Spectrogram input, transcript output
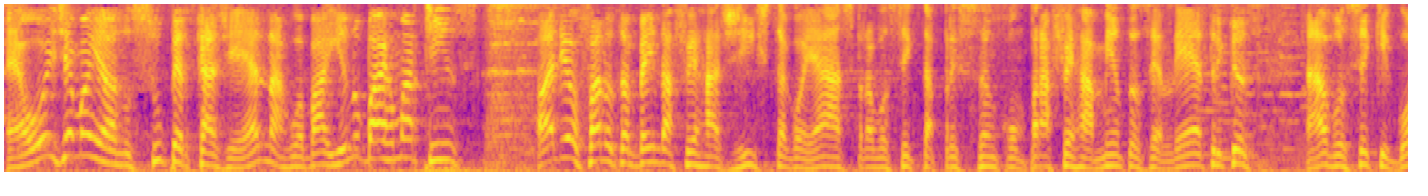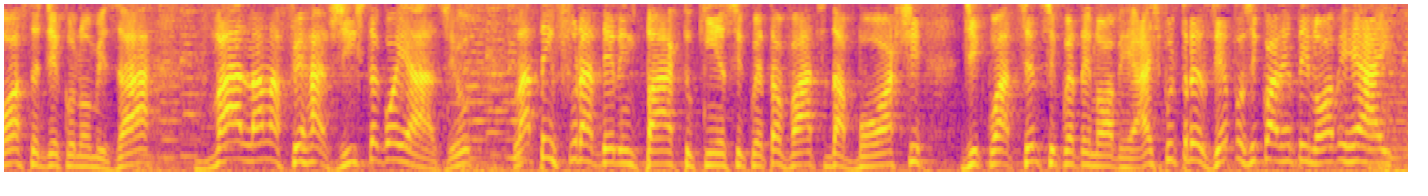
É hoje e amanhã no Super KGL na Rua Bahia, no bairro Martins. Olha, eu falo também da Ferragista Goiás para você que tá precisando comprar ferramentas elétricas, tá? Você que gosta de economizar, vá lá na Ferragista Goiás, viu? Lá tem furadeira impacto 550 watts da Bosch de 459 reais por 349 reais.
